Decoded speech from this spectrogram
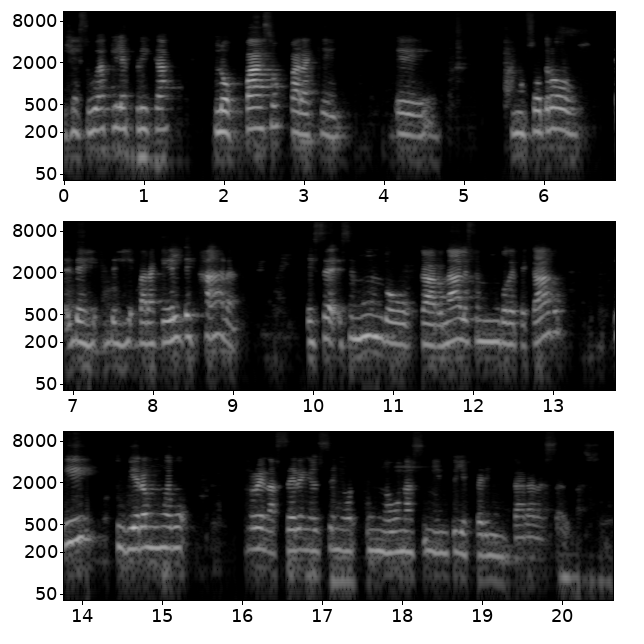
Jesús aquí le explica los pasos para que nosotros, para que Él dejara ese, ese mundo carnal, ese mundo de pecado y tuviera un nuevo renacer en el Señor, un nuevo nacimiento y experimentar a la salvación.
